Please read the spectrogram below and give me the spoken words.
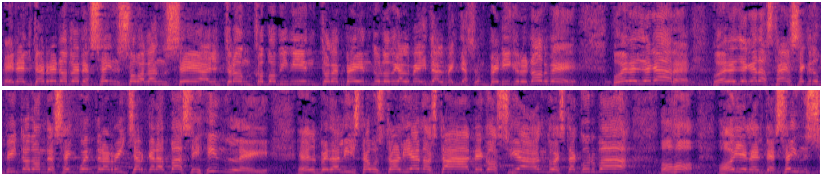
en el terreno de descenso, balancea el tronco, movimiento de péndulo de Almeida. Almeida es un peligro enorme. Puede llegar, puede llegar hasta ese grupito donde se encuentra Richard Carapaz y Hindley. El pedalista australiano está negociando esta curva. Ojo, hoy en el descenso,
